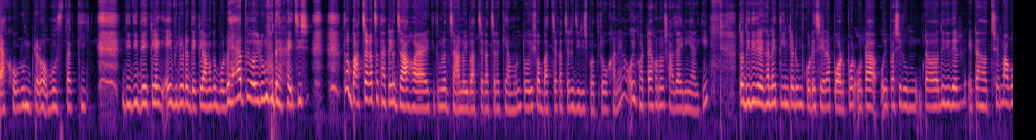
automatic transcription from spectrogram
দেখো রুমটার অবস্থা কী। দিদি দেখলে, এই ভিডিওটা দেখলে আমাকে বলবে হ্যাঁ তুই ওই রুমও দেখাইছিস। তো বাচ্চা কাচ্চা থাকলে যা হয় আর কি, তোমরা জানোই বাচ্চা কাচ্চারা কেমন। তো ওই সব বাচ্চা কাচ্চার জিনিসপত্র ওখানে। ওই ঘরটা এখনও সাজায়নি আর কি। তো দিদিদের এখানে তিনটা রুম করেছে এরা। পরপর ওটা ওই পাশে রুমটা দিদিদের এটা হচ্ছে, মাগো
